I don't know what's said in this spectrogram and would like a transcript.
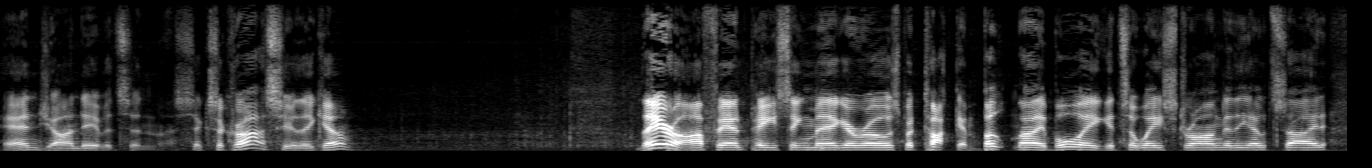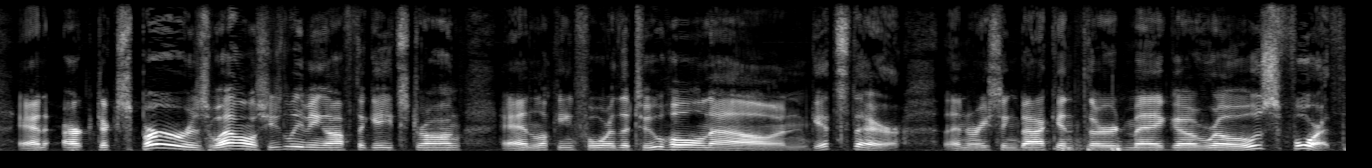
And John Davidson. Six across. Here they come. They're off and pacing Mega Rose, but talking about my boy gets away strong to the outside, and Arctic Spur as well. She's leaving off the gate strong and looking for the two hole now and gets there. Then racing back in third, Mega Rose, fourth.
